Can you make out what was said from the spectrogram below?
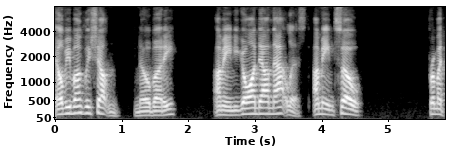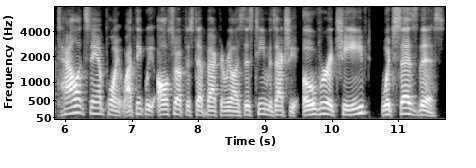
LV Bunkley Shelton, nobody. I mean, you go on down that list. I mean, so from a talent standpoint, I think we also have to step back and realize this team is actually overachieved, which says this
